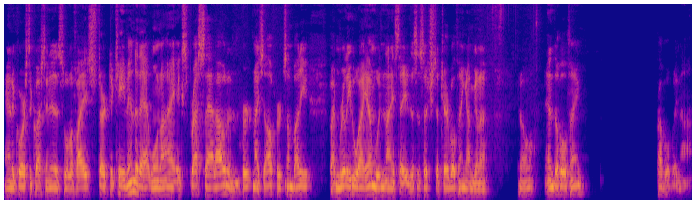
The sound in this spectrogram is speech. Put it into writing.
And of course, the question is, well, if I start to cave into that, won't I express that out and hurt myself, hurt somebody? If I'm really who I am, wouldn't I say this is such a terrible thing? I'm going to, you know, end the whole thing? Probably not.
